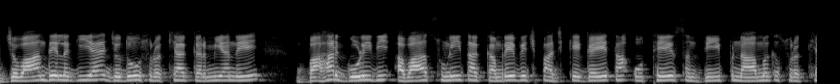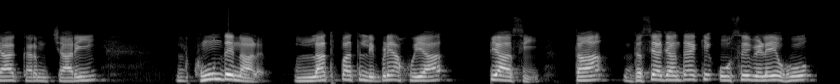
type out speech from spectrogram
ਜਵਾਨ ਦੇ ਲੱਗੀ ਹੈ। ਜਦੋਂ ਸੁਰੱਖਿਆ ਕਰਮੀਆਂ ਨੇ ਬਾਹਰ ਗੋਲੀ ਦੀ ਆਵਾਜ਼ ਸੁਣੀ ਤਾਂ ਕਮਰੇ ਵਿੱਚ ਭੱਜ ਕੇ ਗਏ ਤਾਂ ਉੱਥੇ ਸੰਦੀਪ ਨਾਮਕ ਸੁਰੱਖਿਆ ਕਰਮਚਾਰੀ ਖੂਨ ਦੇ ਨਾਲ ਲੱਥਪੱਥ ਲਿਬੜਿਆ ਹੋਇਆ ਪਿਆ ਸੀ। ਤਾਂ ਦੱਸਿਆ ਜਾਂਦਾ ਹੈ ਕਿ ਉਸੇ ਵੇਲੇ ਉਹ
